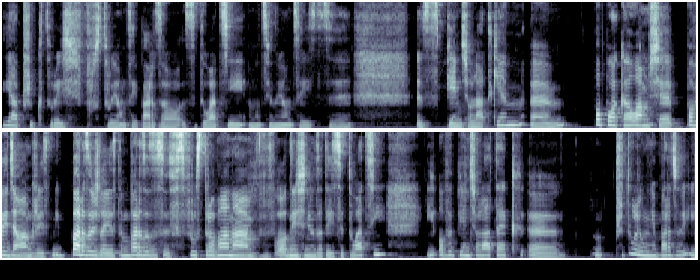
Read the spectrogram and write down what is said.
ja przy którejś frustrującej bardzo sytuacji emocjonującej z, z pięciolatkiem e, popłakałam się, powiedziałam, że jest mi bardzo źle, jestem bardzo sfrustrowana w odniesieniu do tej sytuacji i owy pięciolatek przytulił mnie bardzo i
